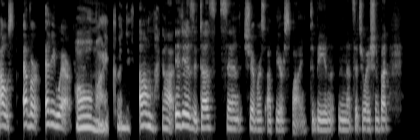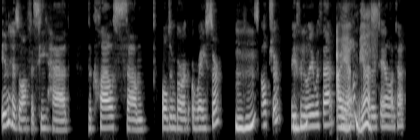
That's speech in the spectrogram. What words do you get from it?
house ever anywhere. Oh my goodness. Oh my God. It is. It does send shivers up your spine to be in, in that situation. But in his office, he had the Claes um, Oldenburg eraser mm-hmm. sculpture. Are you mm-hmm. familiar with that? I am, yes. Tail on top.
